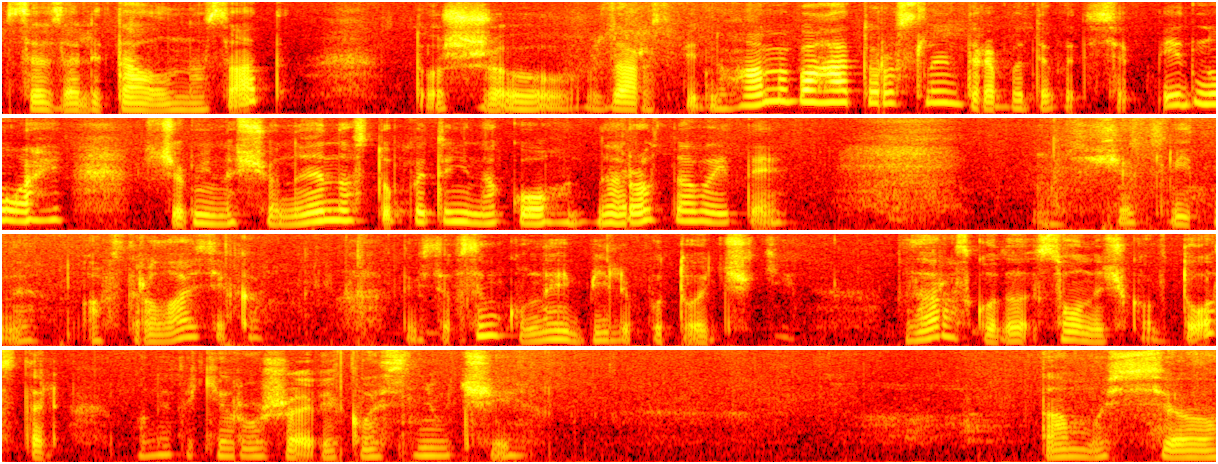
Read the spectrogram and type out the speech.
Все залітало назад. Тож зараз під ногами багато рослин, треба дивитися під ноги, щоб ні на що не наступити, ні на кого, не роздавити. Ще квітне австралазіка. Дивіться, взимку в неї білі бутончики. Зараз, коли сонечко вдосталь, вони такі рожеві, класнючі. Там ось е,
